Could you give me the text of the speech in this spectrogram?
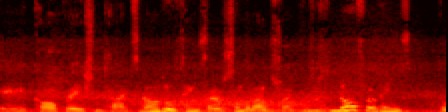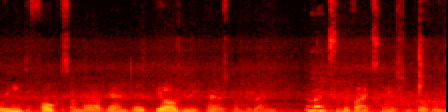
uh, corporation tax and all those things that are somewhat abstract. But there's an awful lot of things that we need to focus on that are down to the ordinary person on the ground. The likes of the vaccination program.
